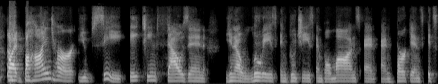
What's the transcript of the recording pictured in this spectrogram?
but behind her you see 18,000 you know Louis and Gucci's and Beaumonts and and Birkins it's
